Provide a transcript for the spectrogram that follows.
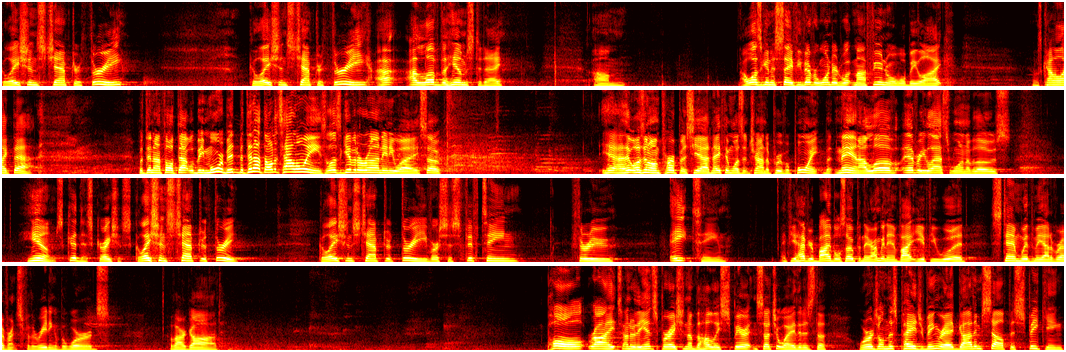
Galatians chapter 3. Galatians chapter 3. I, I love the hymns today. Um, I was going to say, if you've ever wondered what my funeral will be like, it was kind of like that. But then I thought that would be morbid, but then I thought it's Halloween, so let's give it a run anyway. So, yeah, it wasn't on purpose. Yeah, Nathan wasn't trying to prove a point, but man, I love every last one of those hymns. Goodness gracious. Galatians chapter 3. Galatians chapter 3, verses 15 through 18. If you have your Bibles open there, I'm going to invite you, if you would, stand with me out of reverence for the reading of the words of our God. Paul writes under the inspiration of the Holy Spirit in such a way that as the words on this page are being read, God Himself is speaking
